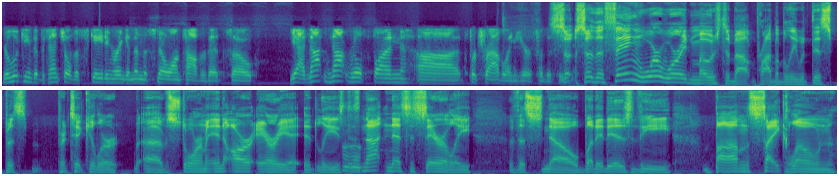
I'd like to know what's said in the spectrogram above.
you're looking at the potential of a skating rink and then the snow on top of it. So, yeah, not not real fun uh, for traveling here for the So, season. so the thing we're worried most about, probably with this p- particular uh, storm in our area, at least, is not necessarily the snow, but it is the bomb cyclone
